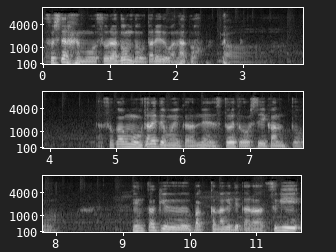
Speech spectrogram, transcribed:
そしたらもうそれはどんどん打たれるわなと。あそこはもう打たれてもいいからね、ストレートを押していかんと。変化球ばっか投げてたら、次、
